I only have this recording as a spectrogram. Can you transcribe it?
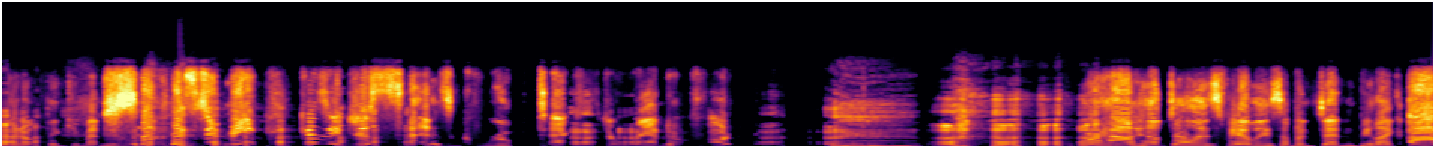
i don't think you meant to send this to me because he just sends group text to random phone or how he'll tell his family someone's dead and be like oh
